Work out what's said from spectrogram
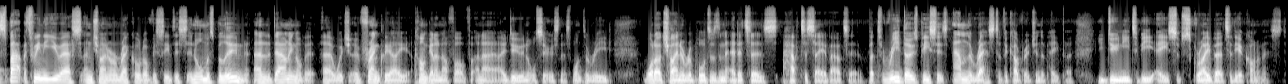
spat between the US and China on record, obviously, this enormous balloon and the downing of it, uh, which uh, frankly I can't get enough of. And I, I do, in all seriousness, want to read what our China reporters and editors have to say about it. But to read those pieces and the rest of the coverage in the paper, you do need to be a subscriber to The Economist.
